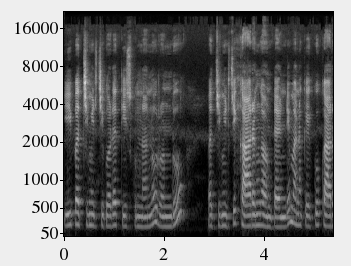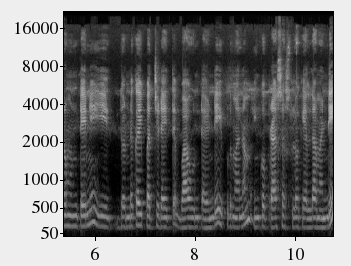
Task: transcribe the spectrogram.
ఈ పచ్చిమిర్చి కూడా తీసుకున్నాను. రెండు పచ్చిమిర్చి కారంగా ఉంటాయండి. మనకు ఎక్కువ కారం ఉంటేనే ఈ దొండకాయ పచ్చడి అయితే బాగుంటాయండి. ఇప్పుడు మనం ఇంకో ప్రాసెస్లోకి వెళ్దామండి.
